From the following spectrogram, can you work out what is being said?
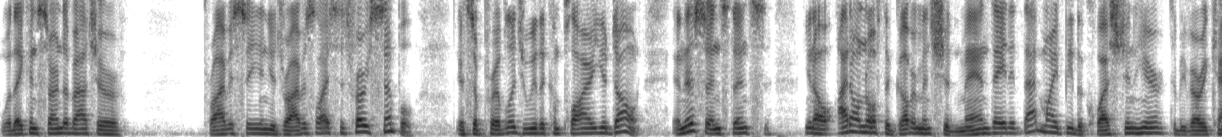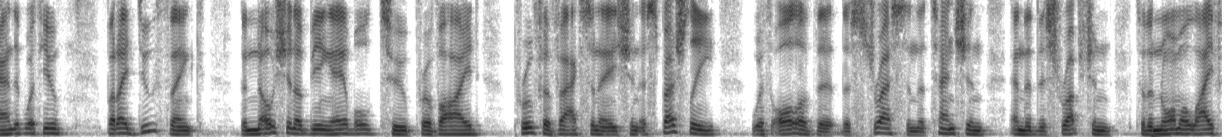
Were they concerned about your privacy in your driver's license? It's Very simple. It's a privilege. You either comply or you don't. In this instance, you know, I don't know if the government should mandate it. That might be the question here, to be very candid with you. But I do think the notion of being able to provide proof of vaccination, especially with all of the, the stress and the tension and the disruption to the normal life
